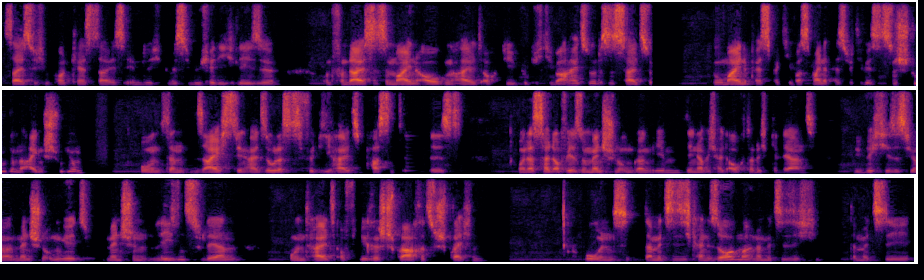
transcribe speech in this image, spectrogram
Sei es durch einen Podcast, sei es eben durch gewisse Bücher, die ich lese. Und von daher ist es in meinen Augen halt auch die, wirklich die Wahrheit so. Das ist halt so, meine Perspektive. Aus meiner Perspektive ist es ein Studium, ein Eigenstudium. Und dann sage ich es denen halt so, dass es für die halt passend ist Und das ist halt auch wieder so Menschenumgang eben. Den habe ich halt auch dadurch gelernt. Wie wichtig ist es, wie man mit Menschen umgeht, Menschen lesen zu lernen und halt auf ihre Sprache zu sprechen. Und damit sie sich keine Sorgen machen, damit sie sich, damit sie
